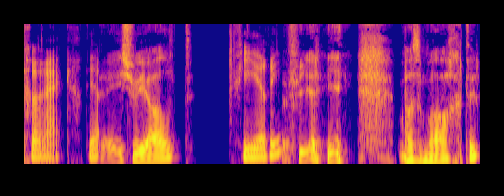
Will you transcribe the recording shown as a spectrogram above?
Korrekt, ja. Der ist wie alt? Vier. Vier. Was macht er?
